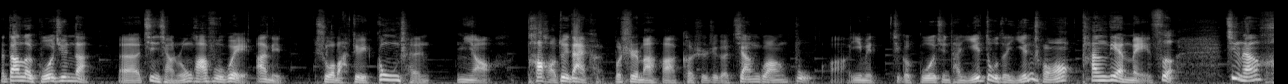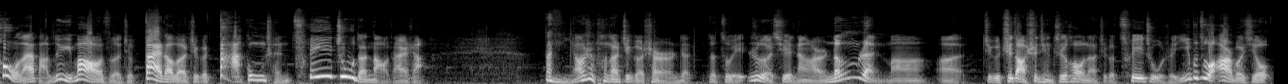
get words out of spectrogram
那当了国君呢，呃，尽享荣华富贵，按理说吧，对功臣你要。好好对待可不是吗？啊，可是这个姜光不啊，因为这个国君他一肚子淫宠，贪恋美色，竟然后来把绿帽子就戴到了这个大功臣崔杼的脑袋上。那你要是碰到这个事儿，那那作为热血男儿能忍吗？啊，这个知道事情之后呢，这个崔杼是一不做二不休，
